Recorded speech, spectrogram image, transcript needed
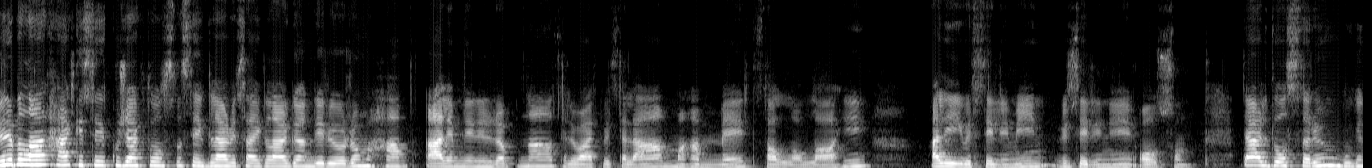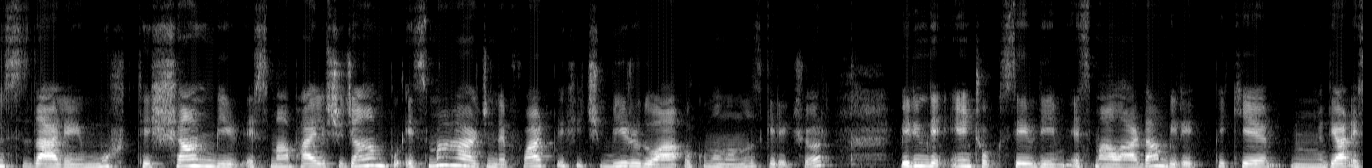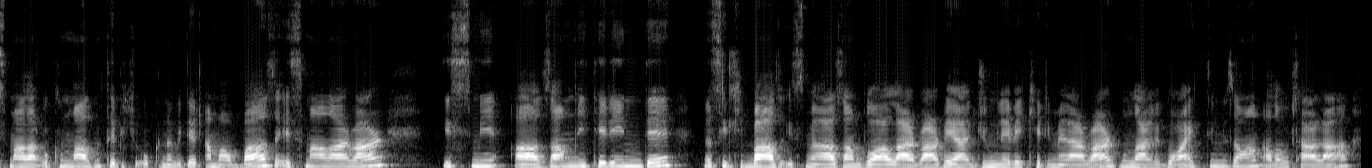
Merhabalar, herkese kucak dolusu sevgiler ve saygılar gönderiyorum. Hamd alemlerin Rabbına, selavat ve selam Muhammed sallallahu aleyhi ve sellemin üzerine olsun. Değerli dostlarım, bugün sizlerle muhteşem bir esma paylaşacağım. Bu esma haricinde farklı hiçbir dua okumamanız gerekiyor. Benim de en çok sevdiğim esmalardan biri. Peki hmm, diğer esmalar okunmaz mı? Tabii ki okunabilir ama bazı esmalar var. İsmi azam niteliğinde nasıl ki bazı ismi azam dualar var veya cümle ve kelimeler var. Bunlarla dua ettiğimiz zaman Allahu Teala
